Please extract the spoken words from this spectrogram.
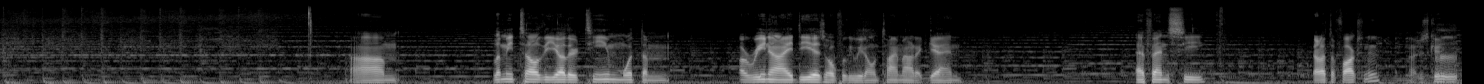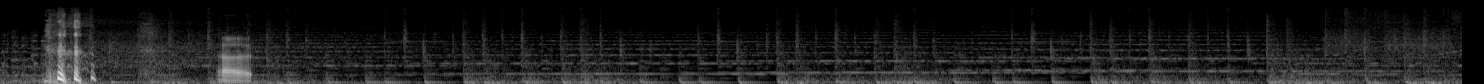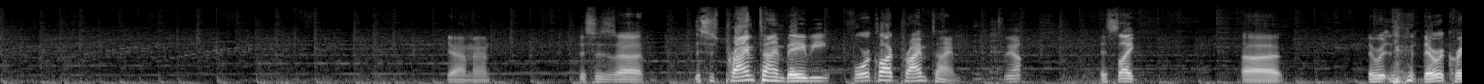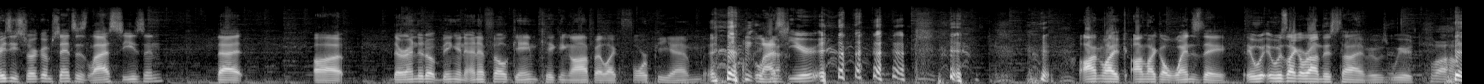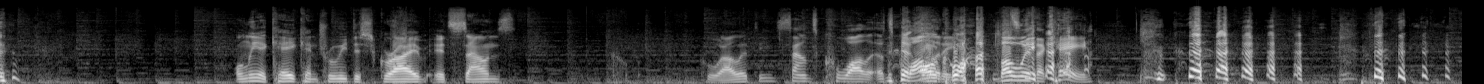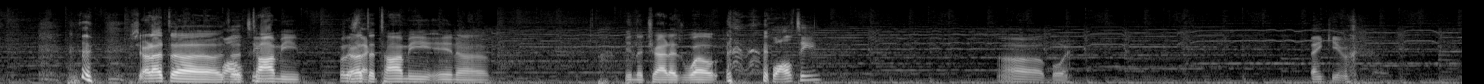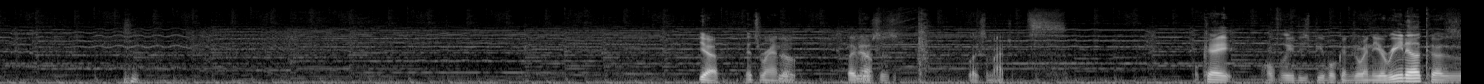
Um, let me tell the other team what the arena ID is. Hopefully, we don't time out again. FNC. Shout out to Fox News. No, just kidding. Uh. uh, Yeah, man. This is uh, this is prime time, baby. Four o'clock prime time. Yeah. It's like, uh, there were there were crazy circumstances last season that, uh, there ended up being an NFL game kicking off at like 4 p.m. last year. on like on like a Wednesday. It, w- it was like around this time. It was weird. Wow. Only a K can truly describe its sounds quality. Sounds quality. It's quality, Oh, quality. but with a K. Shout out to, uh, to Tommy. What is Shout out that? to Tommy in uh in the chat as well. Quality? Oh boy. Thank you. yeah, it's random. No. Play Yeah. versus like some match. Okay, hopefully these people can join the arena because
